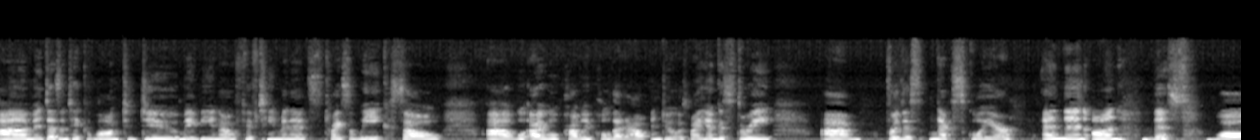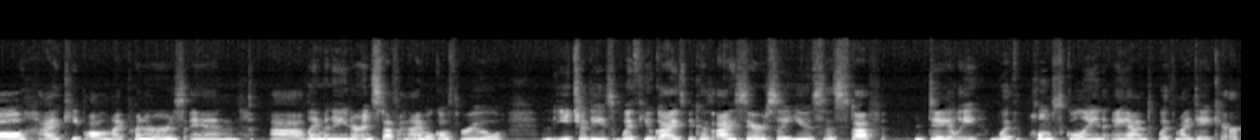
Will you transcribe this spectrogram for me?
Um, it doesn't take long to do, maybe, you know, 15 minutes twice a week. So uh, I will probably pull that out and do it with my youngest three um, for this next school year. And then on this wall, I keep all my printers and uh, laminator and stuff, and I will go through each of these with you guys because I seriously use this stuff daily with homeschooling and with my daycare.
